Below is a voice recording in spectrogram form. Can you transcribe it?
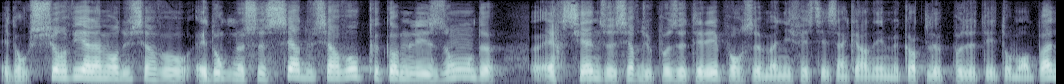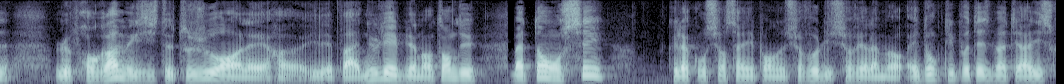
et donc survit à la mort du cerveau et donc ne se sert du cerveau que comme les ondes hertziennes se servent du poste de télé pour se manifester, s'incarner. Mais quand le poste de télé tombe en panne, le programme existe toujours en l'air. Il n'est pas annulé, bien entendu. Maintenant, on sait que la conscience indépendante du cerveau lui survient à la mort. Et donc l'hypothèse matérialiste,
